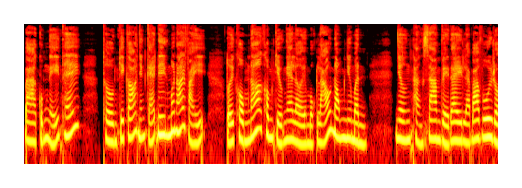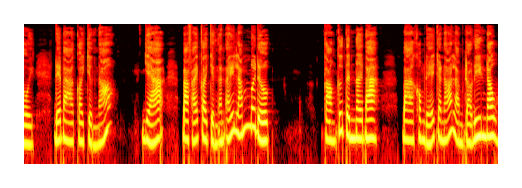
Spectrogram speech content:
Bà cũng nghĩ thế, thường chỉ có những kẻ điên mới nói vậy. Tuổi khùng nó không chịu nghe lời một láo nông như mình. Nhưng thằng Sam về đây là ba vui rồi, để ba coi chừng nó. Dạ, ba phải coi chừng anh ấy lắm mới được. Con cứ tin nơi ba, ba không để cho nó làm trò điên đâu.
